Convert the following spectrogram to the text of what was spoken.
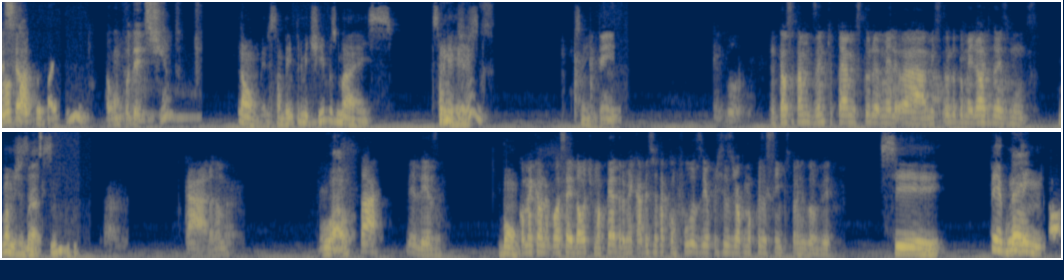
especial falar. que seu pai tinha? Algum poder distinto? Não, eles são bem primitivos, mas são guerreiros. Primitivos? Sim. Entendi. Então você tá me dizendo que tu é a mistura, melhor- a mistura do melhor de dois mundos. Vamos dizer Mas- assim. Caramba. Uau. Tá, beleza. Bom, Como é que é o negócio aí da última pedra? Minha cabeça já tá confusa e eu preciso de alguma coisa simples pra resolver. se perguntem a-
